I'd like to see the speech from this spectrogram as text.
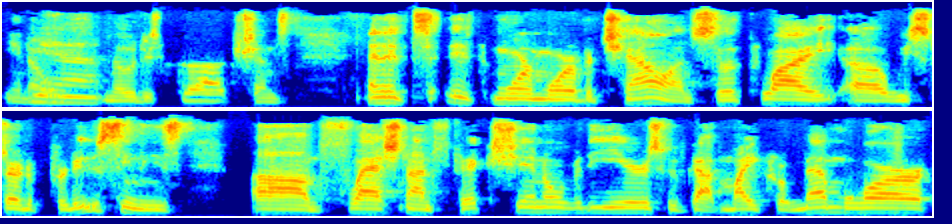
you know, yeah. no distractions. And it's, it's more and more of a challenge. So that's why uh, we started producing these um, flash nonfiction over the years. We've got micro memoir,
